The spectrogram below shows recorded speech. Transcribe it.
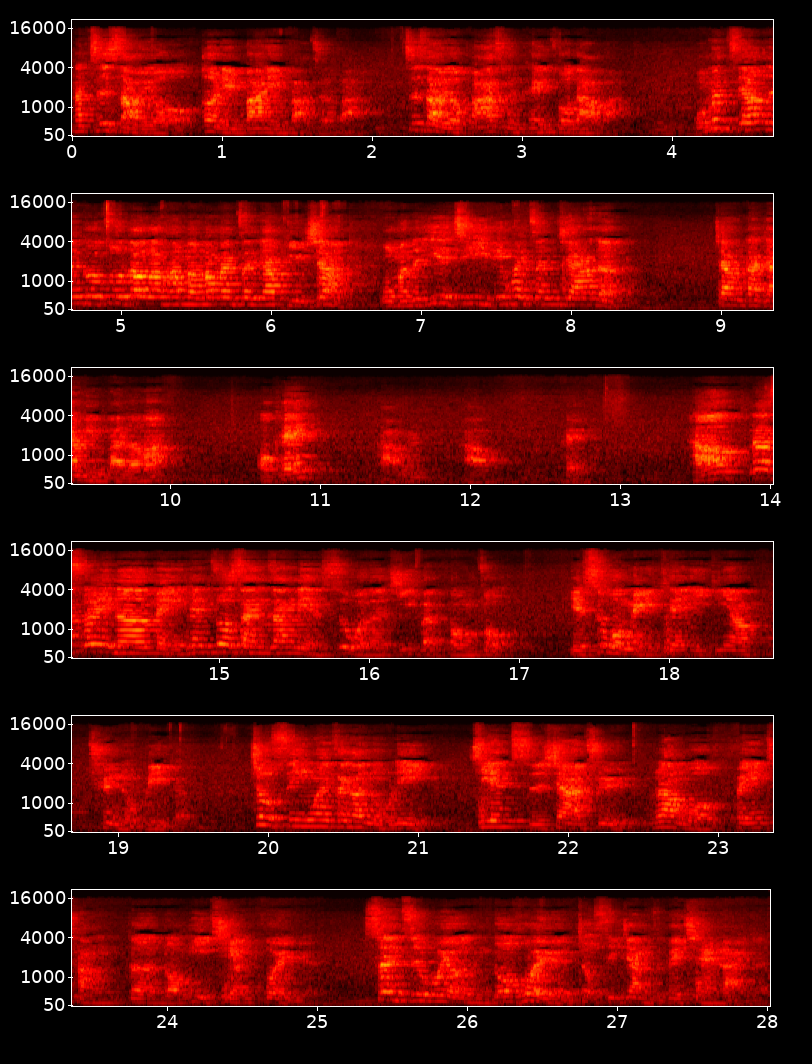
那至少有二零八零法则吧，至少有八成可以做到吧。我们只要能够做到，让他们慢慢增加品项，我们的业绩一定会增加的。这样大家明白了吗？OK，好，好，OK，好。那所以呢，每天做三张脸是我的基本工作。也是我每天一定要去努力的，就是因为这个努力坚持下去，让我非常的容易签会员，甚至我有很多会员就是这样子被签来的，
